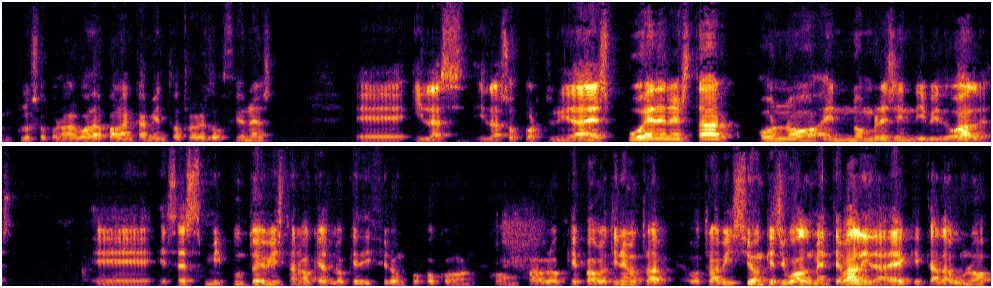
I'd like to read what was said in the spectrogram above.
incluso con algo de apalancamiento a través de opciones. Eh, y, las, y las oportunidades pueden estar o no en nombres individuales. Eh, ese es mi punto de vista, ¿no? que es lo que difiere un poco con, con Pablo, que Pablo tiene otra, otra visión que es igualmente válida, ¿eh? que cada uno,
